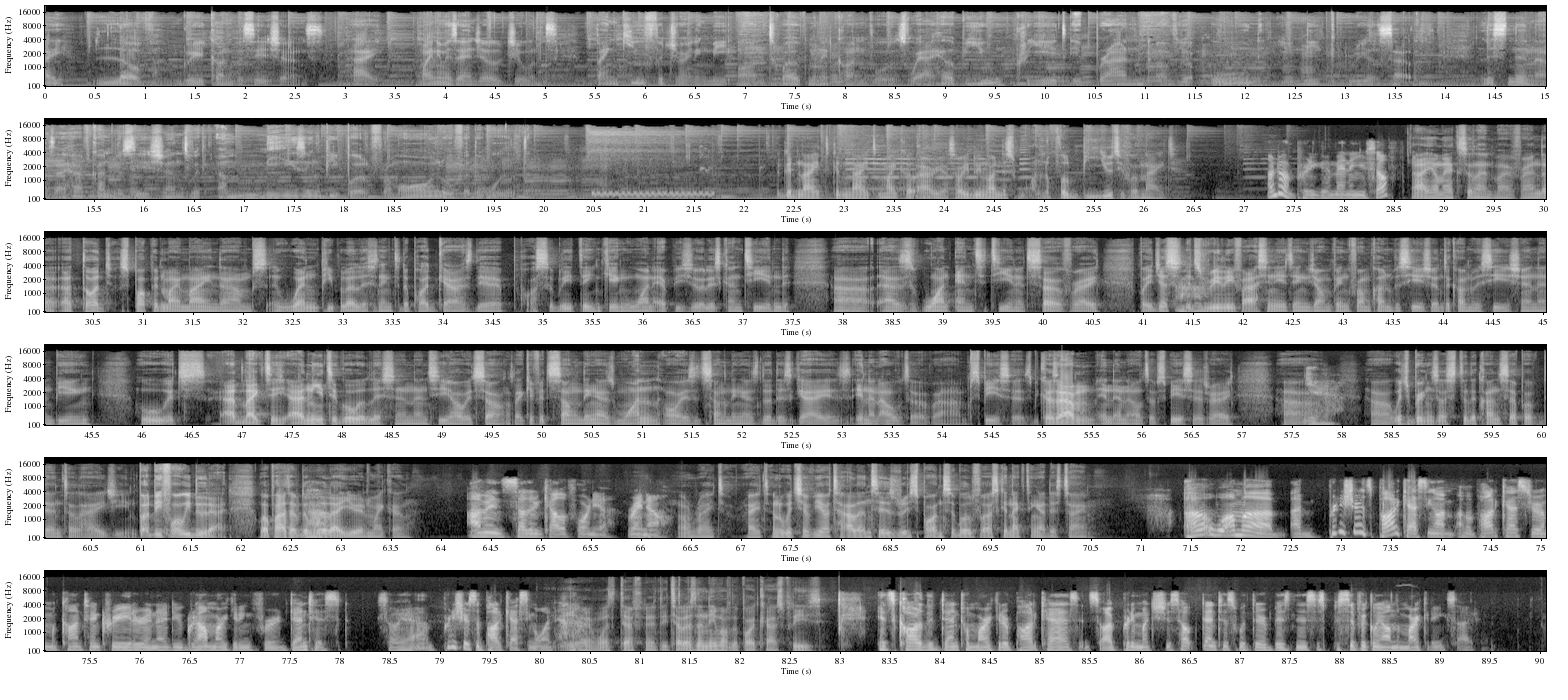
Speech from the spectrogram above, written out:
I love great conversations. Hi, my name is Engel Jones. Thank you for joining me on 12 Minute Convos, where I help you create a brand of your own unique real self. Listen in as I have conversations with amazing people from all over the world. Good night, good night, Michael Arias. How are you doing on this wonderful, beautiful night? I'm doing pretty good, man. And yourself? I am excellent, my friend. A, a thought just popped in my mind. Um, when people are listening to the podcast, they're possibly thinking one episode is contained uh, as one entity in itself, right? But it just uh-huh. it's really fascinating jumping from conversation to conversation and being Ooh, it's. I'd like to. I need to go listen and see how it sounds. Like if it's sounding as one, or is it sounding as though this guy is in and out of um, spaces? Because I'm in and out of spaces, right? Uh, yeah. Uh, which brings us to the concept of dental hygiene. But before we do that, what part of the uh, world are you in, Michael? I'm in Southern California right now. All right, all right. And which of your talents is responsible for us connecting at this time? Uh, well, I'm a, I'm pretty sure it's podcasting. I'm, I'm a podcaster. I'm a content creator, and I do ground marketing for a dentist. So yeah, I'm pretty sure it's a podcasting one. yeah, most definitely. Tell us the name of the podcast, please. It's called the Dental Marketer Podcast, and so I pretty much just help dentists with their business, specifically on the marketing side.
